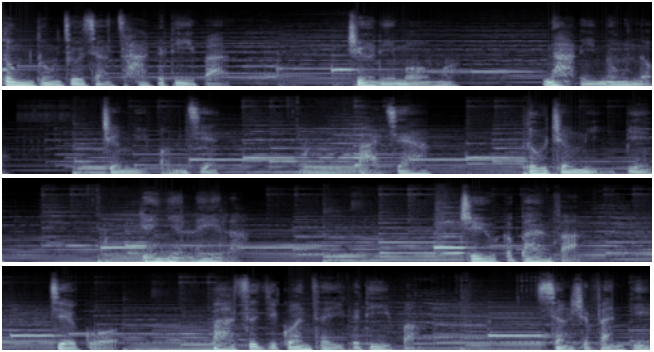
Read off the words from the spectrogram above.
动不动就想擦个地板，这里抹抹，那里弄弄，整理房间，把家都整理一遍，人也累了，只有个办法。结果，把自己关在一个地方，像是饭店。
